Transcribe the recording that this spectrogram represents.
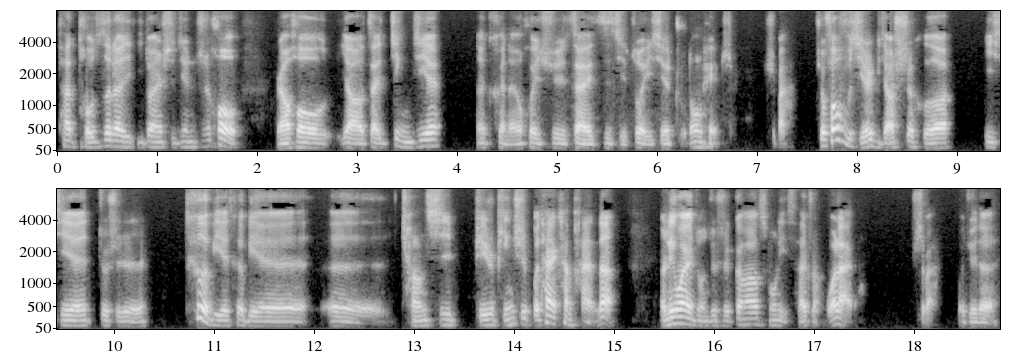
他投资了一段时间之后，然后要再进阶，那可能会去在自己做一些主动配置，是吧？就 FOF 其实比较适合一些就是特别特别呃长期，平时平时不太看盘的，呃，另外一种就是刚刚从理财转过来的，是吧？我觉得，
